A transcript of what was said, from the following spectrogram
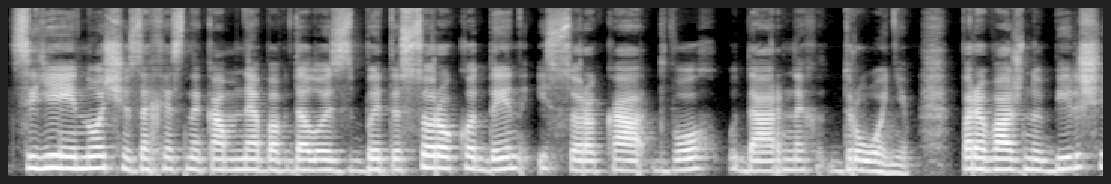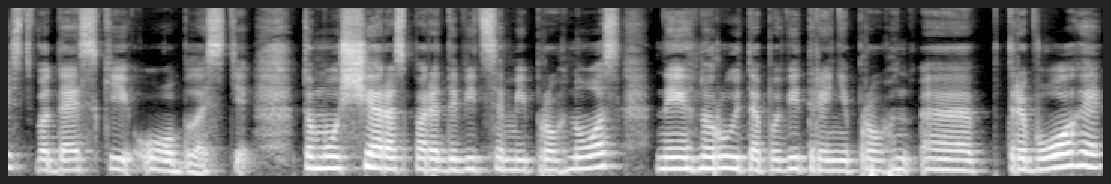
Цієї ночі захисникам неба вдалося збити 41 із 42 ударних дронів, переважну більшість в Одеській області. Тому ще раз передивіться мій прогноз, не ігноруйте повітряні е, тривоги,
